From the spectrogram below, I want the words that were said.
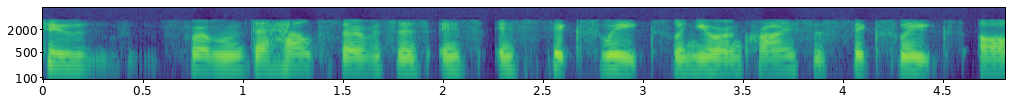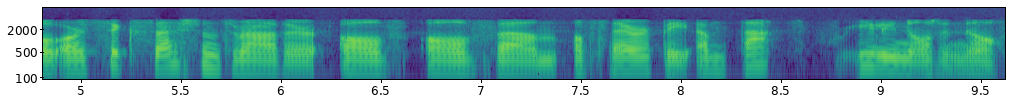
to from the health services is, is six weeks when you're in crisis, six weeks of, or six sessions rather of of um, of therapy, and that's really not enough.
